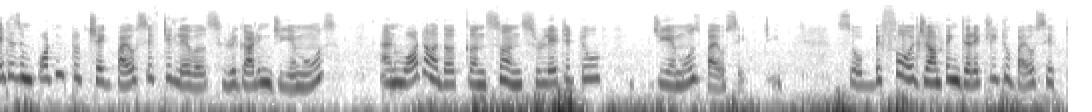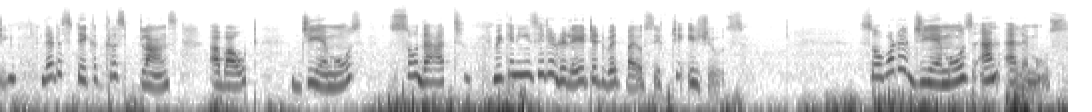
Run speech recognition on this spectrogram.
it is important to check biosafety levels regarding GMOs, and what are the concerns related to GMOs biosafety. So before jumping directly to biosafety, let us take a crisp glance about GMOs so that we can easily relate it with biosafety issues. So what are GMOs and LMOs?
